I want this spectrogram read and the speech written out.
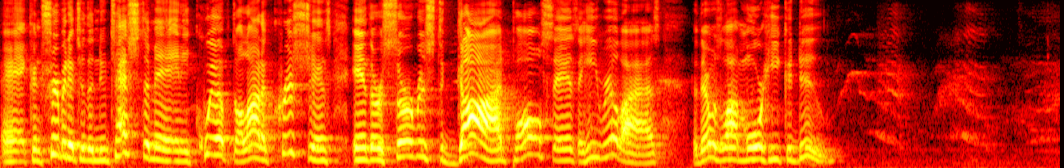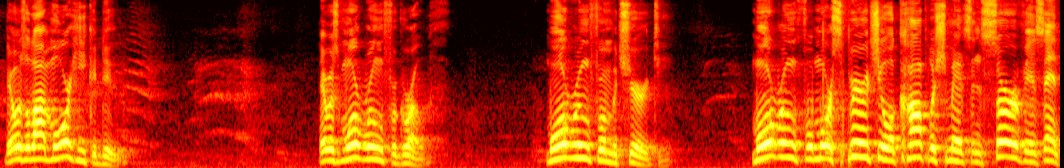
and contributed to the New Testament and equipped a lot of Christians in their service to God, Paul says that he realized that there was a lot more he could do. There was a lot more he could do. There was more room for growth, more room for maturity, more room for more spiritual accomplishments and service and,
